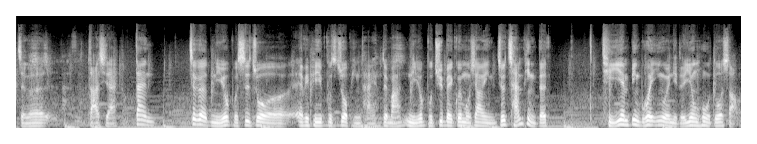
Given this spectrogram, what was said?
整个打起来。但这个你又不是做 APP，不是做平台，对吧？你又不具备规模效应，就产品的体验并不会因为你的用户多少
